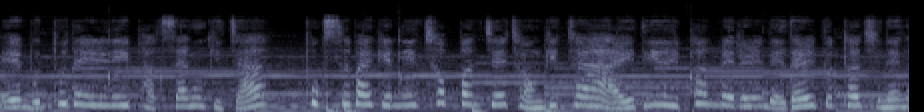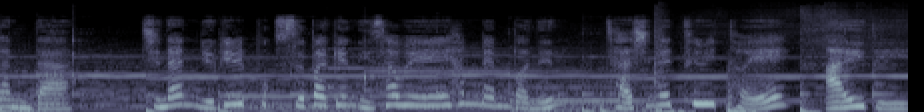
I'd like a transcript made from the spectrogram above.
의 모토데일리 박상우 기자, 폭스바겐이 첫 번째 전기차 아이디의 판매를 내달부터 진행한다. 지난 6일 폭스바겐 이사회의 한 멤버는 자신의 트위터에 아이디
